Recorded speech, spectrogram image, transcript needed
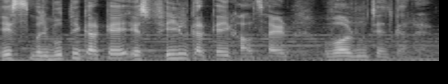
ਇਸ ਮਜ਼ਬੂਤੀ ਕਰਕੇ, ਇਸ ਫੀਲ ਕਰਕੇ ਹੀ ਖਾਲਸਾ ਏਡ ਵਰਲਡ ਨੂੰ ਚੇਂਜ ਕਰ ਰਿਹਾ ਹੈ।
